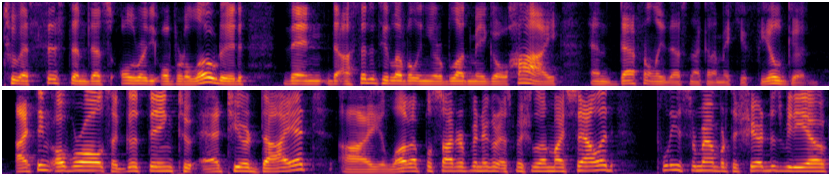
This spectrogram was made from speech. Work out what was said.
to a system that's already overloaded, then the acidity level in your blood may go high, and definitely that's not going to make you feel good. I think overall it's a good thing to add to your diet. I love apple cider vinegar, especially on my salad. Please remember to share this video,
